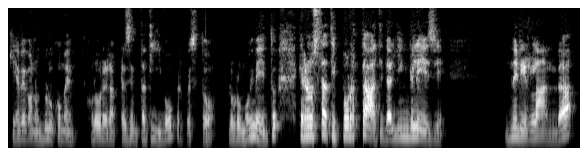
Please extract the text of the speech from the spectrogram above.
che avevano blu come colore rappresentativo per questo loro movimento, che erano stati portati dagli inglesi nell'Irlanda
